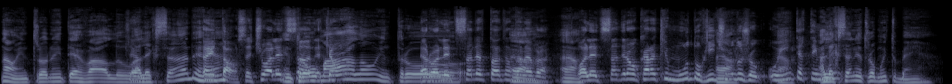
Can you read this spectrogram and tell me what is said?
Não, entrou no intervalo o Alexander, né? Então, você tinha o Alexander. Entrou o Marlon, é um... entrou... Era o Alexander, eu tava tentando é, lembrar. É. O Alexander é um cara que muda o ritmo é, do jogo. O Inter tem O Alexander entrou muito bem, é.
